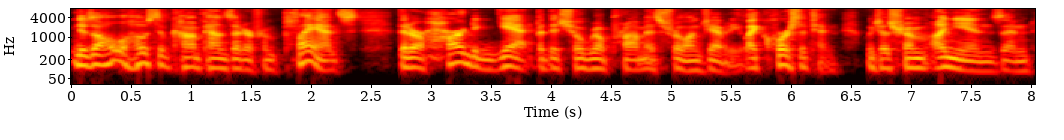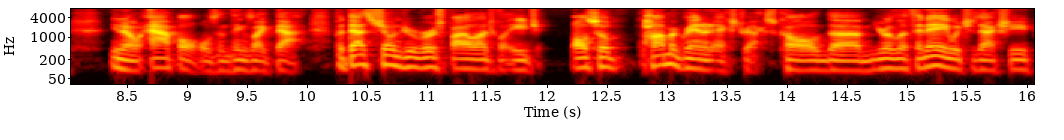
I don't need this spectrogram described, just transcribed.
there's a whole host of compounds that are from plants that are hard to get, but that show real promise for longevity, like quercetin, which is from onions and, you know, apples and things like that. But that's shown to reverse biological aging. Also, pomegranate extracts called um, urolithin A, which is actually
